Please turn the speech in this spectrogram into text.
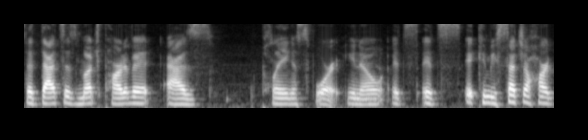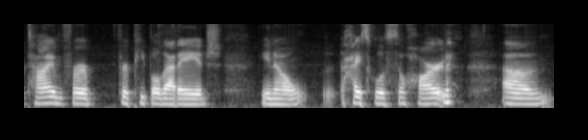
that that's as much part of it as playing a sport. You know, it's it's it can be such a hard time for for people that age. You know, high school is so hard. Um,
